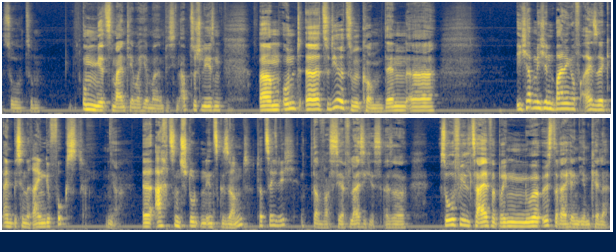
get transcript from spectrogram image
so zum, um jetzt mein Thema hier mal ein bisschen abzuschließen. Ähm, und äh, zu dir dazu gekommen, denn äh, Ich habe mich in Binding of Isaac ein bisschen reingefuchst. ja, Äh, 18 Stunden insgesamt tatsächlich. da was sehr fleißig ist. Also so viel Zeit verbringen nur Österreicher in ihrem Keller.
